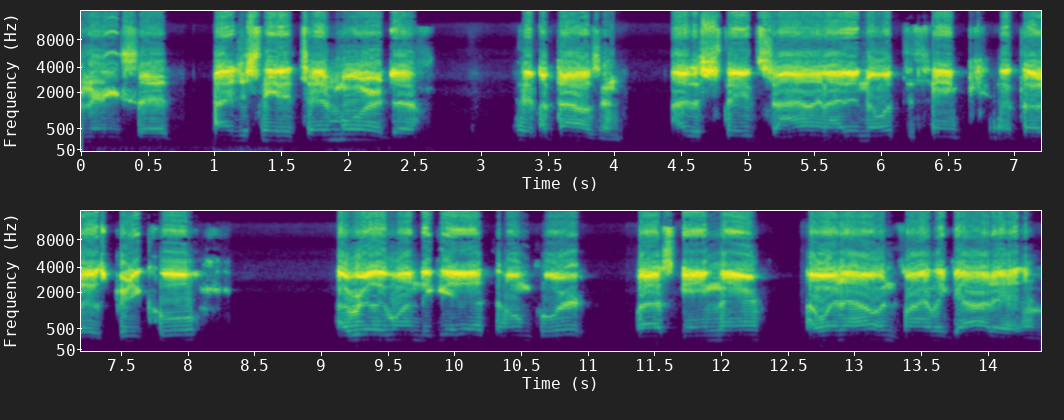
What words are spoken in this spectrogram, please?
and then he said I just needed 10 more to hit a thousand. I just stayed silent. I didn't know what to think. I thought it was pretty cool. I really wanted to get it at the home court last game there. I went out and finally got it and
